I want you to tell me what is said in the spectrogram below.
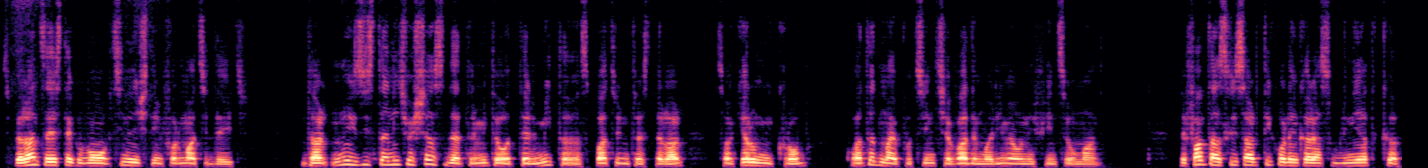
Speranța este că vom obține niște informații de aici. Dar nu există nicio șansă de a trimite o termită în spațiul interstelar sau chiar un microb, cu atât mai puțin ceva de mărimea unei ființe umane. De fapt, am scris articole în care am subliniat că,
